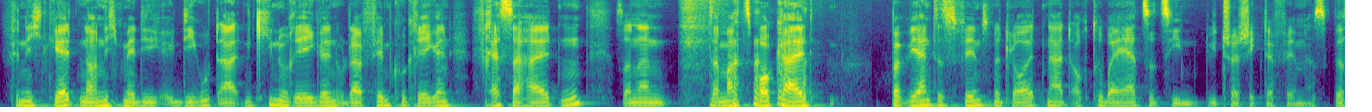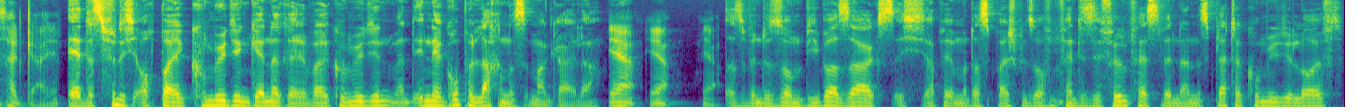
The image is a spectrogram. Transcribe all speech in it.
finde ich, gelten auch nicht mehr die, die guten alten Kinoregeln oder Filmguckregeln, Fresse halten, sondern da macht's Bock halt, während des Films mit Leuten halt auch drüber herzuziehen, wie trashig der Film ist. Das ist halt geil. Ja, das finde ich auch bei Komödien generell, weil Komödien, in der Gruppe lachen ist immer geiler. Ja, ja, ja. Also wenn du so einen Biber sagst, ich habe ja immer das Beispiel so auf dem Fantasy-Filmfest, wenn da eine Splatter-Komödie läuft,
